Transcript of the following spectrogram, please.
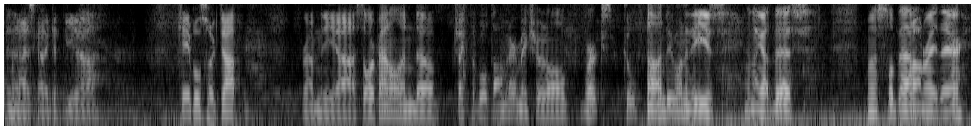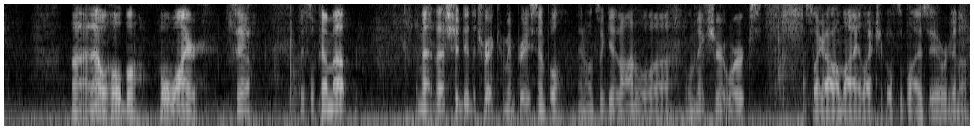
and then I just got to get the uh, cables hooked up from the uh, solar panel and uh, check the voltometer and make sure it all works. Cool. I'll undo one of these and I got this. I'm gonna slip that on right there uh, and that will hold the whole wire. So this will come up and that, that should do the trick. I mean, pretty simple. And once we get it on, we'll, uh, we'll make sure it works. So I got all my electrical supplies here. We're gonna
